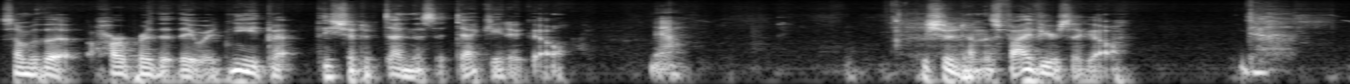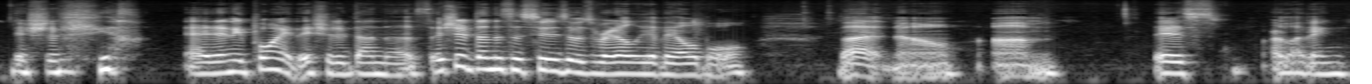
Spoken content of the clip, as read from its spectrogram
some of the hardware that they would need, but they should have done this a decade ago. yeah They should have done this five years ago. they should yeah, at any point they should have done this they should have done this as soon as it was readily available but no um they just are letting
